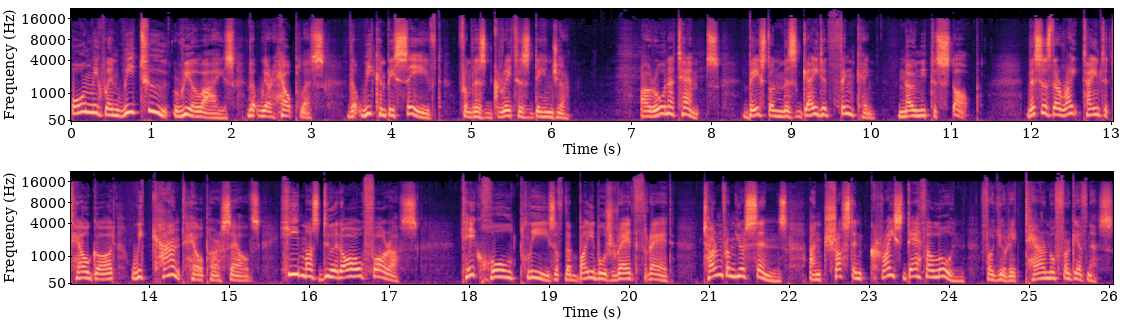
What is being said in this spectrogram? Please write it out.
only when we too realise that we are helpless that we can be saved from this greatest danger. Our own attempts, based on misguided thinking, now need to stop. This is the right time to tell God we can't help ourselves. He must do it all for us. Take hold, please, of the Bible's red thread Turn from your sins and trust in Christ's death alone for your eternal forgiveness.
